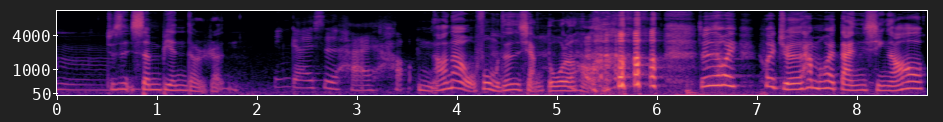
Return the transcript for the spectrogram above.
嗯，就是身边的人，应该是还好。嗯，然后那我父母真是想多了哈，就是会会觉得他们会担心，然后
